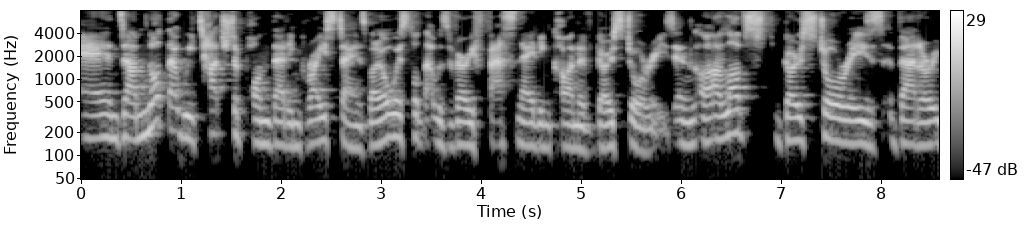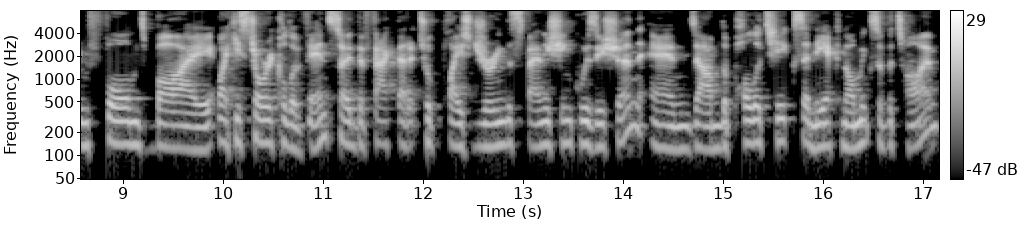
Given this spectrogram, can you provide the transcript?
And um, not that we touched upon that in Greystanes, but I always thought that was a very fascinating kind of ghost stories. And I love ghost stories that are informed by by historical events. So the fact that it took place during the Spanish Inquisition and um, the politics and the economics of the time.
